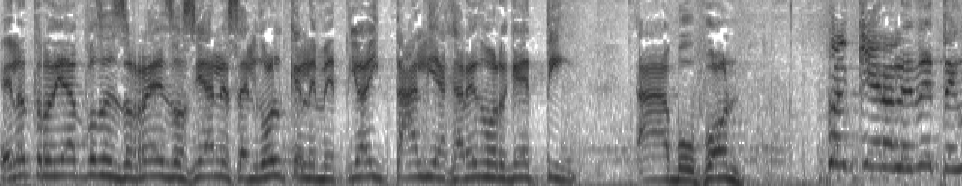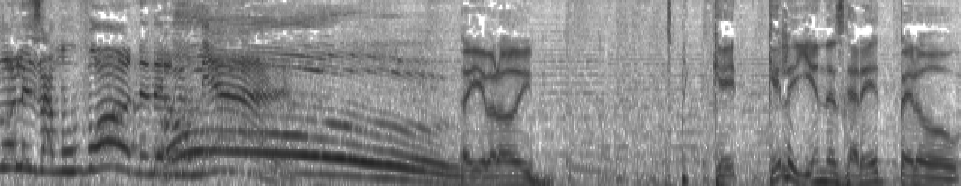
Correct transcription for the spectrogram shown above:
El otro día puso en sus redes sociales el gol que le metió a Italia Jared Borghetti a Bufón. Cualquiera le mete goles a Bufón en el Oh. Mundial. Oye, Brody. ¿Qué, qué leyenda es Jared? Pero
